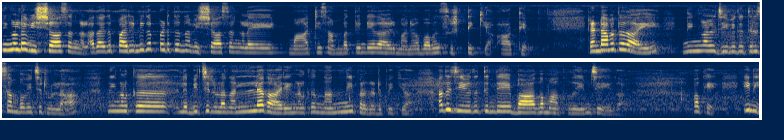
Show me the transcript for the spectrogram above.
നിങ്ങളുടെ വിശ്വാസങ്ങൾ അതായത് പരിമിതപ്പെടുത്തുന്ന വിശ്വാസങ്ങളെ മാറ്റി സമ്പത്തിന്റെതായ ഒരു മനോഭാവം സൃഷ്ടിക്കുക ആദ്യം. രണ്ടാമത്തേതായി നിങ്ങൾ ജീവിതത്തിൽ സംഭവിച്ചിട്ടുള്ള നിങ്ങൾക്ക് ലഭിച്ചിട്ടുള്ള നല്ല കാര്യങ്ങൾക്ക് നന്ദി പ്രകടിപ്പിക്കുക. അത് ജീവിതത്തിന്റെ ഭാഗമാക്കുകയും ചെയ്യുക. ഓക്കെ. ഇനി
